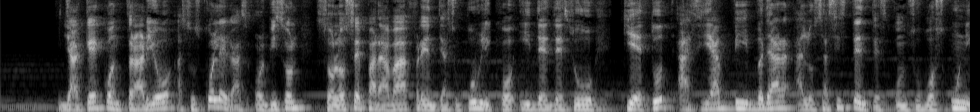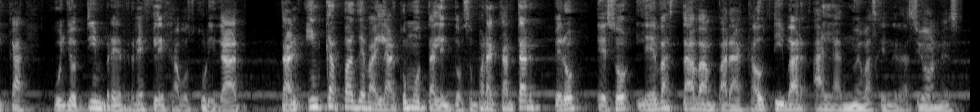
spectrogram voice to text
ya que contrario a sus colegas, Orbison solo se paraba frente a su público y desde su quietud hacía vibrar a los asistentes con su voz única, cuyo timbre reflejaba oscuridad tan incapaz de bailar como talentoso para cantar, pero eso le bastaban para cautivar a las nuevas generaciones.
